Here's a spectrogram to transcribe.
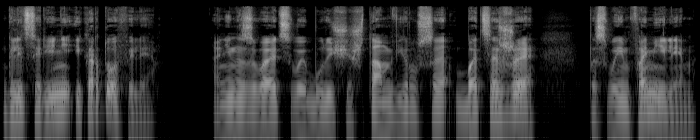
глицерине и картофеле. Они называют свой будущий штамм вируса БЦЖ – по своим фамилиям.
